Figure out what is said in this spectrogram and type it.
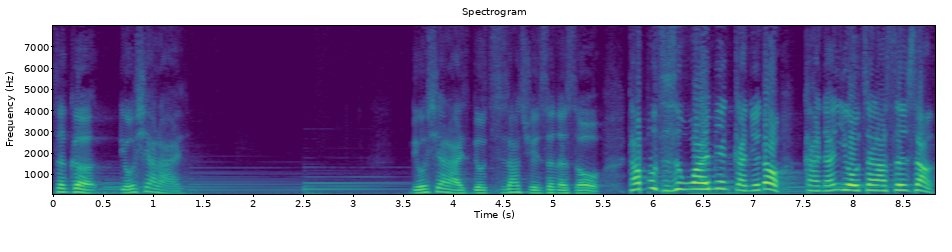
整个流下来，流下来流刺他全身的时候，他不只是外面感觉到橄榄油在他身上，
